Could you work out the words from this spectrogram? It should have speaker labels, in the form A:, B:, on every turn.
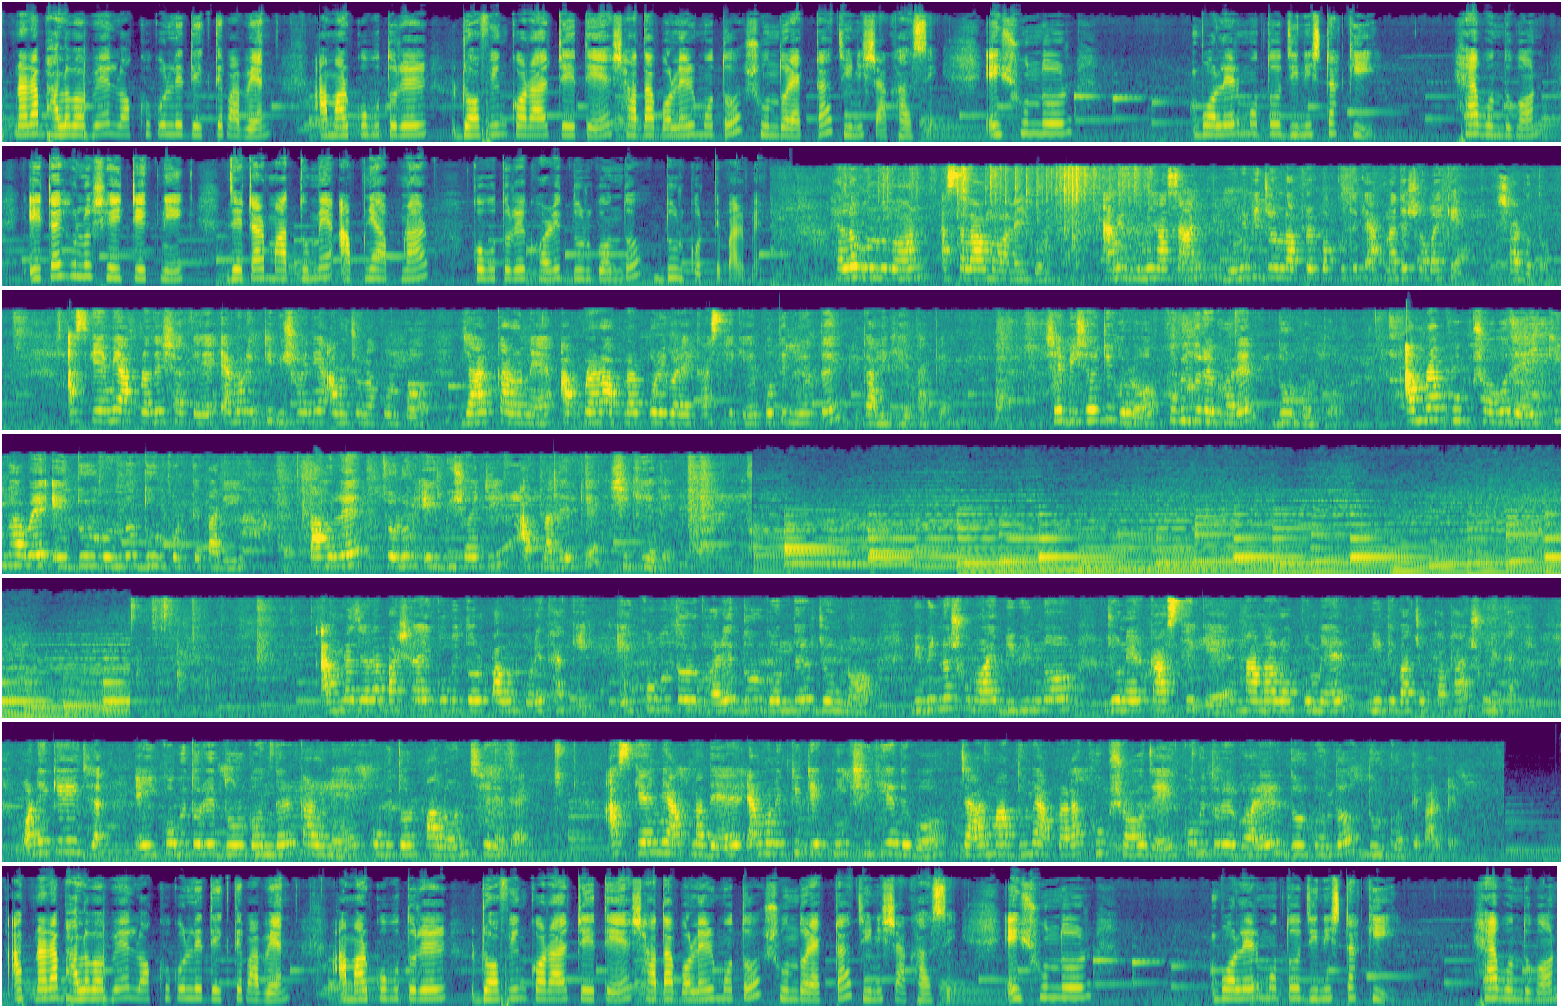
A: আপনারা ভালোভাবে লক্ষ্য করলে দেখতে পাবেন, আমার কবুতরের ড্রপিং করা ট্রেতে সাদা বলের মতো সুন্দর একটা জিনিস রাখা আছে। এই সুন্দর বলের মতো জিনিসটা কি? হ্যাঁ বন্ধুগণ, এটাই হলো সেই টেকনিক যেটার মাধ্যমে আপনি আপনার কবুতরের ঘরের দুর্গন্ধ দূর করতে পারবেন। হ্যালো বন্ধুগণ, আসসালামু আলাইকুম। আমি ভূমি হাসান, ভূমি বিজয় লাভটার পক্ষ থেকে আপনাদের সবাইকে স্বাগত। আজকে আমি আপনাদের সাথে এমন একটি বিষয় নিয়ে আলোচনা করব, যার কারণে আপনারা আপনার পরিবারের কাছ থেকে প্রতিনিয়তই গালি খেয়ে থাকেন। সে বিষয়টি হলো কবিতরের ঘরের দুর্গন্ধ। আমরা খুব সহজেই কীভাবে এই দুর্গন্ধ দূর করতে পারি, তাহলে চলুন এই বিষয়টি আপনাদেরকে শিখিয়ে দেয় বাসায় কবুতর পালন করে থাকি। এই কবুতর ঘরে দুর্গন্ধের জন্য বিভিন্ন সময় বিভিন্ন জনের কাছ থেকে নানা রকমের নেতিবাচক কথা শুনে থাকি। অনেকেই এই কবুতরের দুর্গন্ধের কারণে কবুতর পালন ছেড়ে দেয়। আজকে আমি আপনাদের এমন একটি টেকনিক শিখিয়ে দেব, যার মাধ্যমে আপনারা খুব সহজে কবুতরের ঘরের দুর্গন্ধ দূর করতে পারবেন। আপনারা ভালোভাবে লক্ষ্য করলে দেখতে পাবেন, আমার কবুতরের ড্রপিং করা ট্রেতে সাদা বলের মতো সুন্দর একটা জিনিস রাখা আছে। এই সুন্দর বলের মতো জিনিসটা কি? হ্যাঁ বন্ধুগণ,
